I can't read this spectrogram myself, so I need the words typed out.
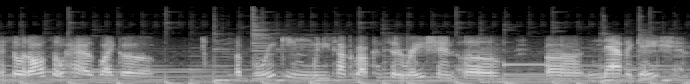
and so it also has like a a brinking when you talk about consideration of uh, navigation.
